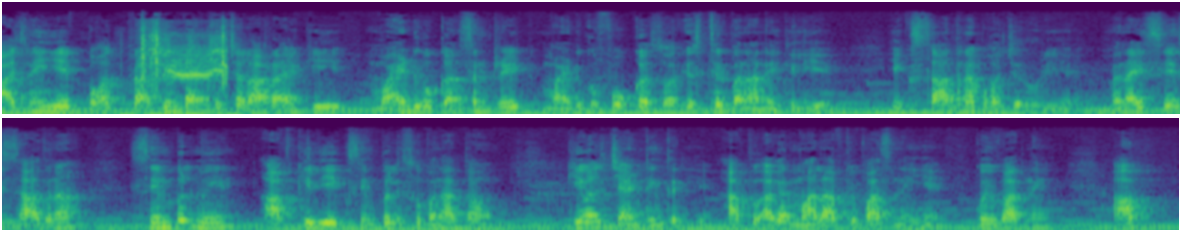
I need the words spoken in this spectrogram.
आज नहीं, ये बहुत प्राचीन टाइम से चला रहा है कि माइंड को कंसंट्रेट माइंड को फोकस और स्थिर बनाने के लिए एक साधना बहुत ज़रूरी है। मैंने इससे साधना सिंपल मीन आपके लिए एक सिंपल इसको बनाता हूँ। केवल चैंटिंग करिए। आप, अगर माला आपके पास नहीं है, कोई बात नहीं। आप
